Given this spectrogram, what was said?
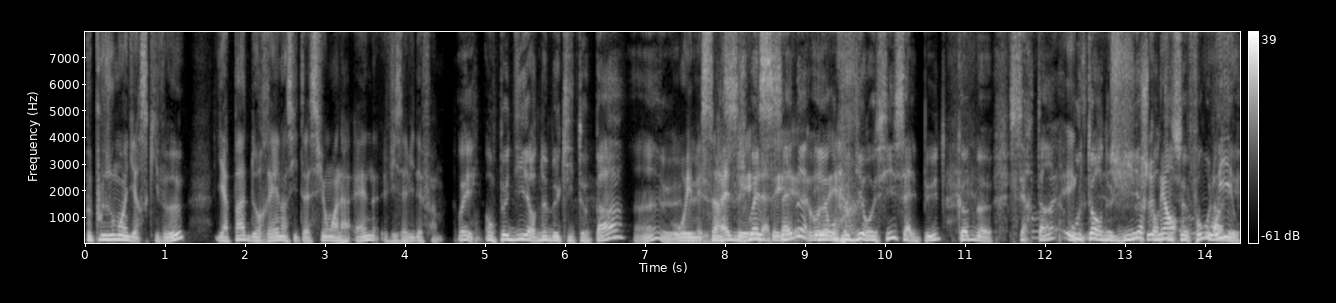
peut plus ou moins dire ce qu'il veut. Il n'y a pas de réelle incitation à la haine vis à -vis des femmes. Oui, on peut dire ne me quitte pas. Hein, euh, oui, mais ça, elle jouait la scène. et on peut dire aussi sale pute, comme euh, certains ont tort de le dire quand ils se font. Oui,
